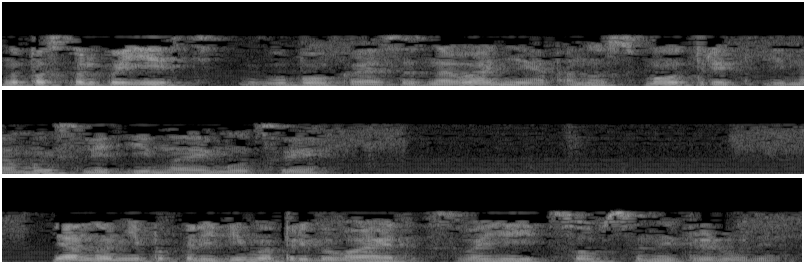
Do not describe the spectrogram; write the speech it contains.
Но поскольку есть глубокое осознавание, оно смотрит и на мысли, и на эмоции. И оно непоколебимо пребывает в своей собственной природе –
